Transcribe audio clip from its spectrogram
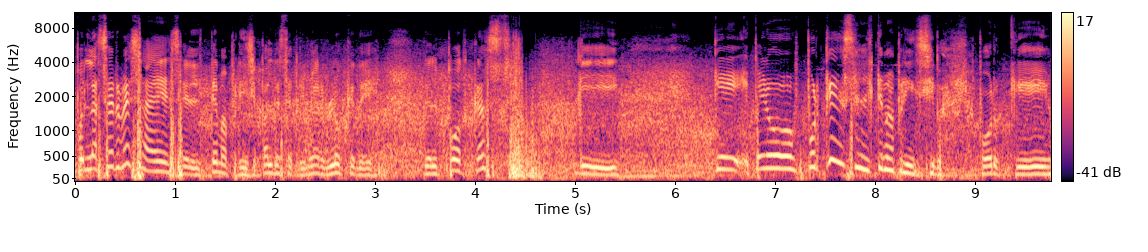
pues la cerveza es el tema principal de este primer bloque de, del podcast. Y que, pero, ¿por qué es el tema principal? Porque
